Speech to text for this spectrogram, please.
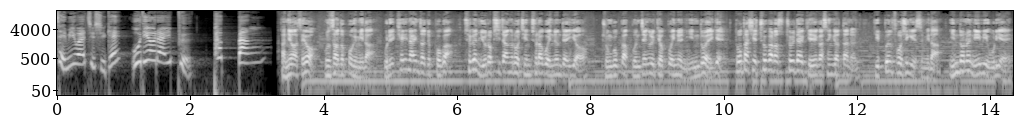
재미와 지식의 오디오 라이프. 팟빵 안녕하세요. 군사도폭입니다. 우리 K9 자주포가 최근 유럽 시장으로 진출하고 있는데 이어 중국과 분쟁을 겪고 있는 인도에게 또다시 추가로 수출될 기회가 생겼다는 기쁜 소식이 있습니다. 인도는 이미 우리의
